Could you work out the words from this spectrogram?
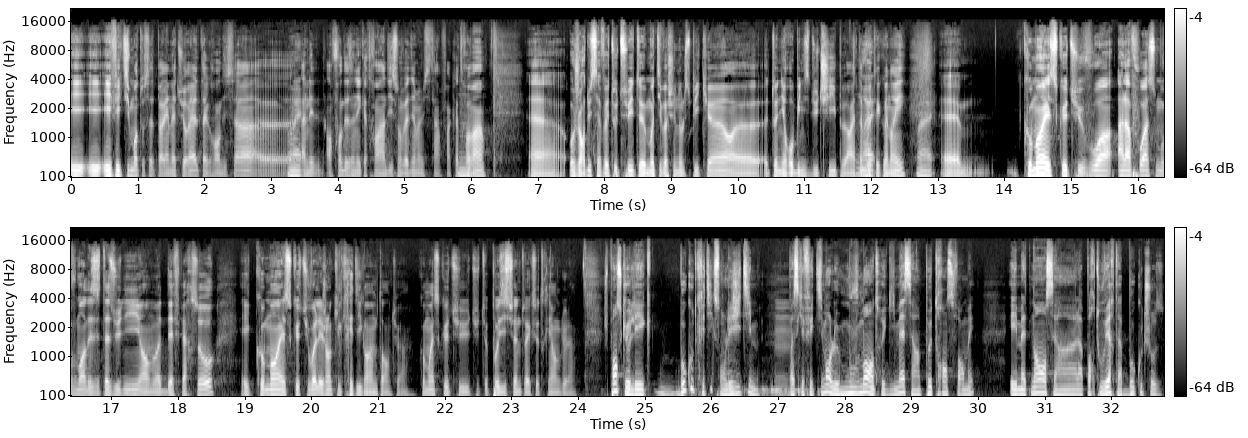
Et, et- et effectivement, tout ça te paraît naturel. Tu as grandi ça, Ouais. année- enfant des années 90, on va dire, même si tu fin 80. Euh, Aujourd'hui, ça fait tout de suite euh, motivational speaker, euh, Tony Robbins du cheap, arrête un Ouais. peu tes conneries. Ouais. Comment est-ce que tu vois à la fois ce mouvement des États-Unis en mode dev perso et comment est-ce que tu vois les gens qui le critiquent en même temps tu vois? Comment est-ce que tu, tu te positionnes toi avec ce triangle-là? Je pense que les, beaucoup de critiques sont légitimes parce qu'effectivement, le mouvement, entre guillemets, s'est un peu transformé. Et maintenant, c'est la porte ouverte à beaucoup de choses.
